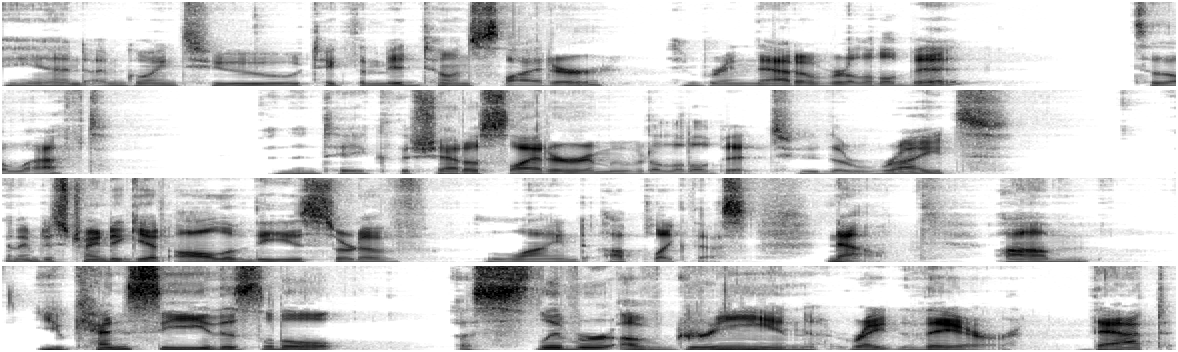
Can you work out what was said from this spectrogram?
and I'm going to take the midtone slider and bring that over a little bit to the left. And then take the shadow slider and move it a little bit to the right. And I'm just trying to get all of these sort of lined up like this. Now, um, you can see this little a sliver of green right there. That,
